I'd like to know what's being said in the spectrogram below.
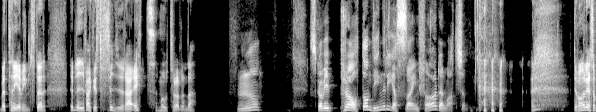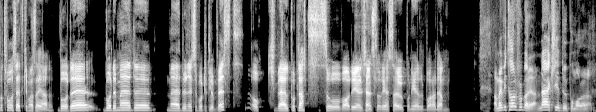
med tre vinster. Det blir ju faktiskt 4-1 mot Frölunda. Mm. Ska vi prata om din resa inför den matchen? det var en resa på två sätt kan man säga. Både, både med, med Brynäs Supporterklubb Väst och väl på plats så var det en känsloresa upp och ner bara den. Ja, men vi tar det från början. När klev du på morgonen?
